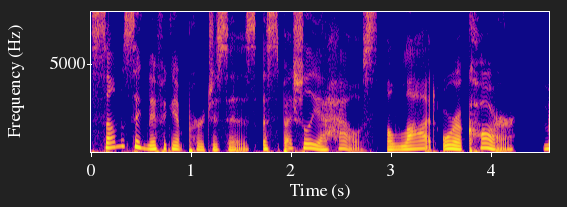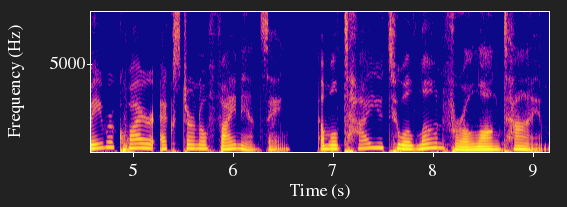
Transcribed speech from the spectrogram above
Some significant purchases, especially a house, a lot, or a car, may require external financing and will tie you to a loan for a long time.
